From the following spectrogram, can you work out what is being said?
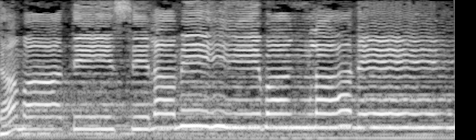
জামাতে ইসলামী বাংলাদেশ।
